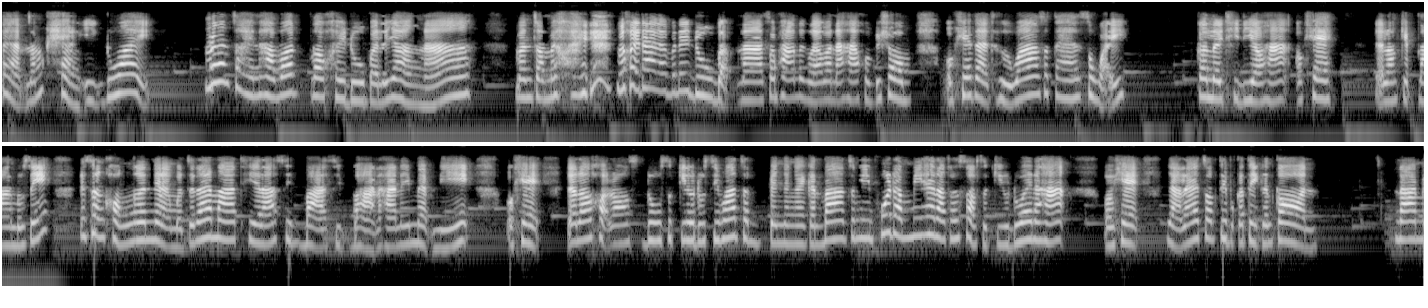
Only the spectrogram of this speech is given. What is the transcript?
แบบน้ำแข็งอีกด้วย ไม่แน่ใจนะคะว่าเราเคยดูไปหรือยังนะ มันจะไม่ค่อยไม่ค่อยได้แล้วไม่ได้ดูแบบนานสักพักหนึ่งแล้วนะคะคุณผู้ชม โอเค แต่ถือว่าสแตนสวยกันเลยทีเดียวฮะ โอเค เดี๋ยวลองเก็บตังค์ดูสิ ในส่วนของเงินเนี่ยเหมือนจะได้มาทีละสิบบาทสิบบาทนะคะในแมปนี้ โอเค เดี๋ยวเราขอลองดูสกิลดูซิว่าจะเป็นยังไงกันบ้าง จะมีผู้ดัมมี่ให้เราทดสอบสกิลด้วยนะคะ โอเค อย่างแรกโจมตีปกติกันก่อนดาเม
